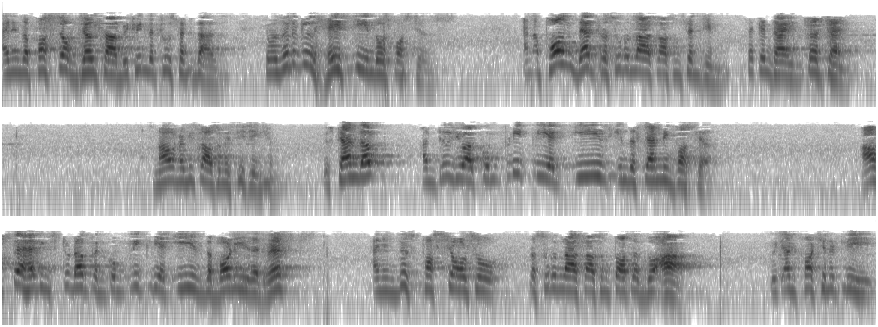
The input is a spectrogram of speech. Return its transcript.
and in the posture of jalsa between the two sajdas. He was a little hasty in those postures. And upon that Rasulullah sent him, second time, third time. So now Nabi Sallallahu is teaching him. You stand up until you are completely at ease in the standing posture. After having stood up and completely at ease, the body is at rest. And in this posture also, Rasulullah taught a dua, which unfortunately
